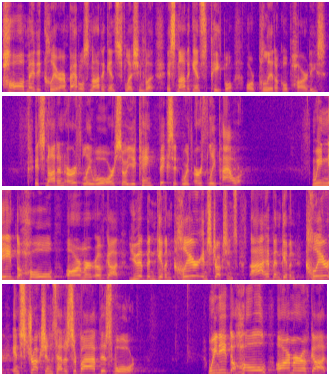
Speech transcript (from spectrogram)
Paul made it clear our battle is not against flesh and blood. It's not against people or political parties. It's not an earthly war, so you can't fix it with earthly power. We need the whole armor of God. You have been given clear instructions. I have been given clear instructions how to survive this war. We need the whole armor of God.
